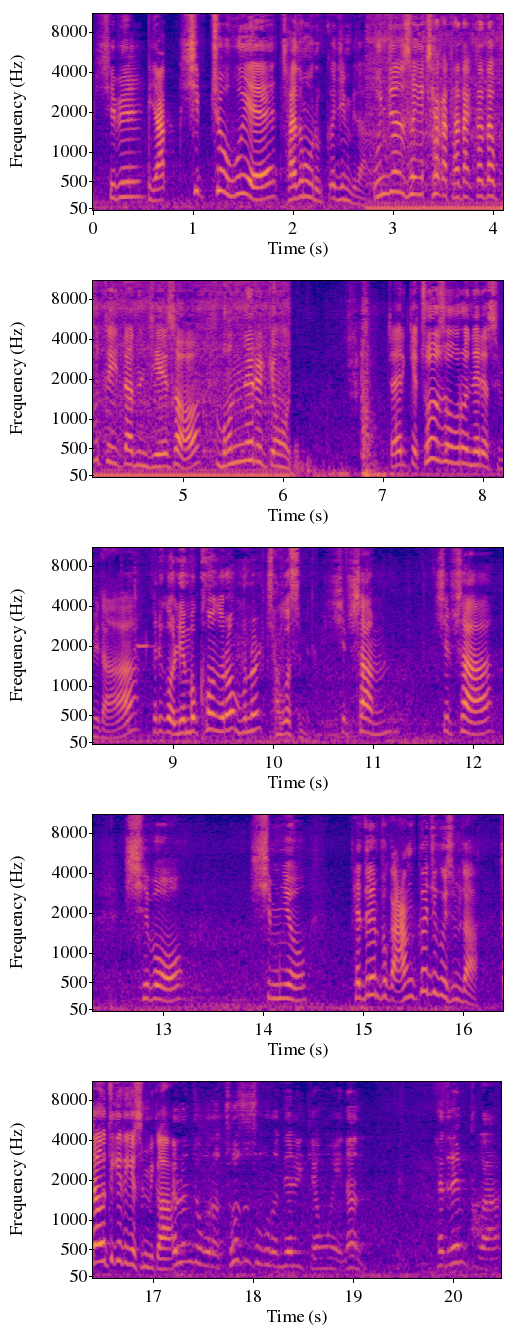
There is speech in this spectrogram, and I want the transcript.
11, 약 10초 후에 자동으로 꺼집니다. 운전석에 차가 다닥다닥 붙어 있다든지 해서 못 내릴 경우 자 이렇게 조수석으로 내렸습니다. 그리고 리모컨으로 문을 잠궜습니다. 13, 14, 15, 16 헤드램프가 안 꺼지고 있습니다. 자 어떻게 되겠습니까? 결론적으로 조수석으로 내릴 경우에는 헤드램프가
